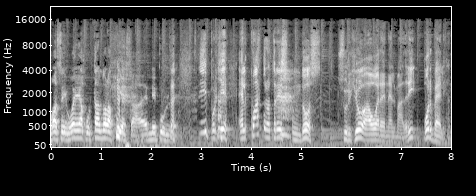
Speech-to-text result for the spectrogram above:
va así, voy ajustando las piezas en mi puzzle. Sí, porque el 4-3-1-2 surgió ahora en el Madrid por Bellingham.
